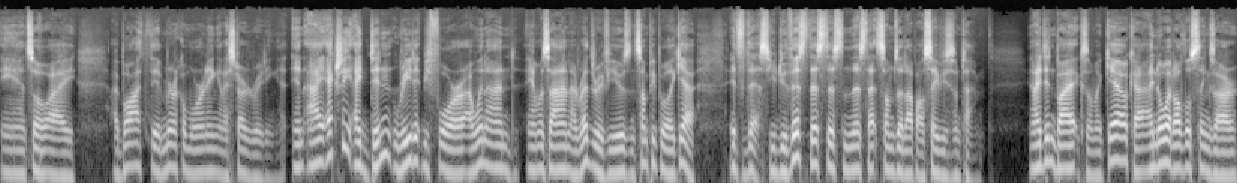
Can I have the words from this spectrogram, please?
and so I I bought the Miracle Morning and I started reading it. And I actually I didn't read it before. I went on Amazon, I read the reviews, and some people were like, "Yeah, it's this. You do this, this, this, and this. That sums it up. I'll save you some time." And I didn't buy it because I'm like, "Yeah, okay, I know what all those things are."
